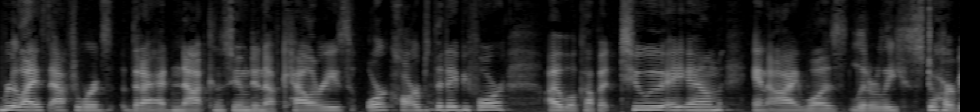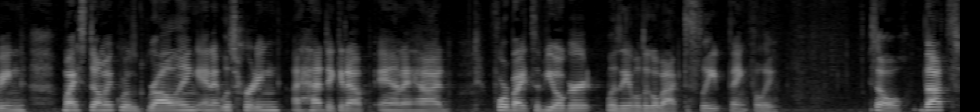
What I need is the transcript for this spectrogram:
realized afterwards that I had not consumed enough calories or carbs the day before. I woke up at 2 a.m. and I was literally starving. My stomach was growling and it was hurting. I had to get up and I had four bites of yogurt, was able to go back to sleep, thankfully. So that's,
